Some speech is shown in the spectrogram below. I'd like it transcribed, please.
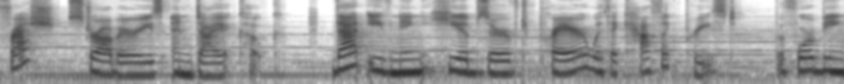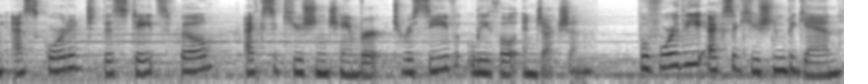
fresh strawberries, and Diet Coke. That evening, he observed prayer with a Catholic priest before being escorted to the Stateville execution chamber to receive lethal injection. Before the execution began,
